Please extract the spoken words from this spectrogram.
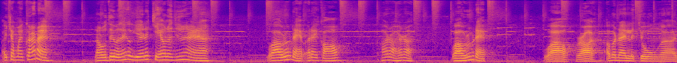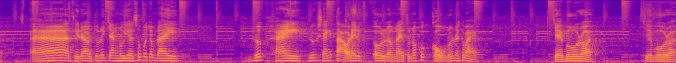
Ở trong minecraft nè. Lần đầu tiên mình thấy con dơi nó treo lên như thế này nè. Wow rất đẹp. Ở đây còn không? Hết rồi hết rồi. Wow rất đẹp. Wow rồi. Ở bên đây là chuồng uh, à thì ra là tụi nó chăn nuôi gia súc ở trong đây. Rất hay, rất sáng tạo ở đây. Ô, lần này tụi nó có cù nữa nè các bạn. Trời mưa rồi, trời mưa rồi.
